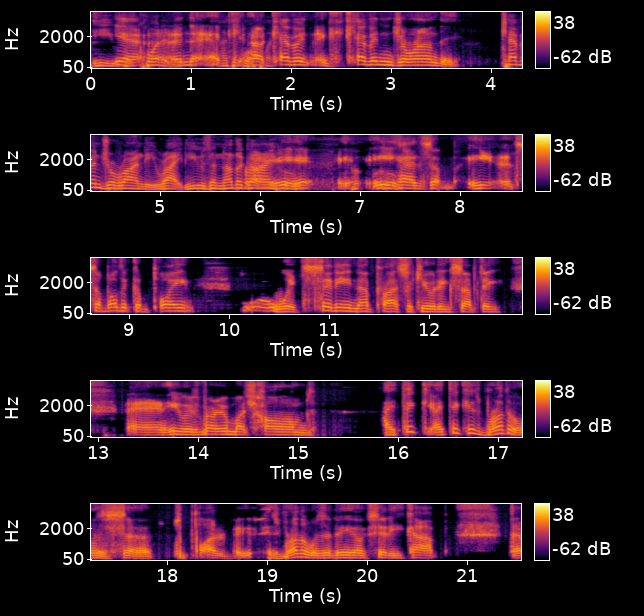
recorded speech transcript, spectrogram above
he Yeah, recorded it. uh, uh, Kevin Kevin Gerandi. Kevin Gerandi, right? He was another guy Right. who. he, he, he had some he had some other complaint with city not prosecuting something, and he was very much harmed. I think I think his brother was uh, part of it. His brother was a New York City cop that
